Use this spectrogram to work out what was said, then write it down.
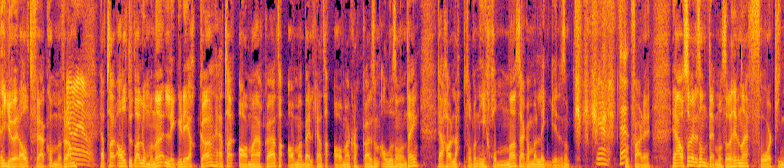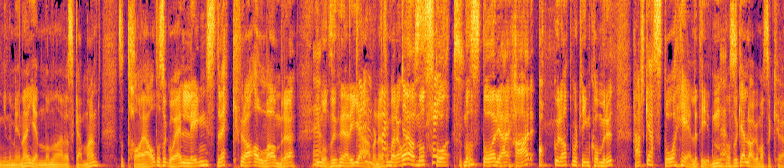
jeg gjør alt før jeg kommer fram. Ja, ja. Jeg tar alt ut av lommene, legger det i jakka, jeg tar av meg jakka, jeg tar av meg beltet, jeg tar av meg klokka. Liksom alle sånne ting. Jeg har laptopen i hånda, så jeg kan bare legge liksom, Ja. fort ferdig. Jeg er også veldig sånn demonstrativ. Når jeg får tingene mine gjennom den skanneren, så tar jeg alt, og så går jeg lengst vekk fra alle andre. I motsetning til de en jævlene som bare Å ja, nå står, nå står jeg her, akkurat hvor ting kommer ut. Her skal jeg stå hele tiden, og så skal jeg lage masse kø.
